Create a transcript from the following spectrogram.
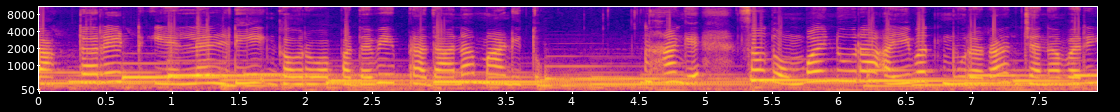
ಡಾಕ್ಟರೇಟ್ ಎಲ್ ಎಲ್ ಡಿ ಗೌರವ ಪದವಿ ಪ್ರದಾನ ಮಾಡಿತು. ಹಾಗೆ ಸಾವಿರದ ಒಂಬೈನೂರ ಐವತ್ತ್ಮೂರರ ಜನವರಿ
